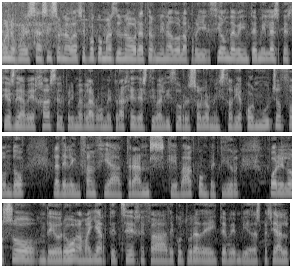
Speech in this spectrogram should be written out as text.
Bueno, pues así sonaba. Hace poco más de una hora ha terminado la proyección de 20.000 especies de abejas, el primer largometraje de Estivaliz Urresola, una historia con mucho fondo, la de la infancia trans, que va a competir por el Oso de Oro. Amaya Arteche, jefa de cultura de ITV, enviada especial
